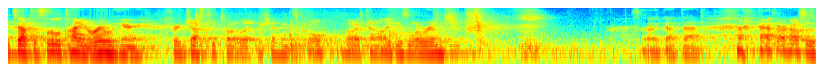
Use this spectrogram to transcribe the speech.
it's got this little tiny room here for just the toilet, which I think is cool. I always kind of like these little rooms. So I got that. half our house is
